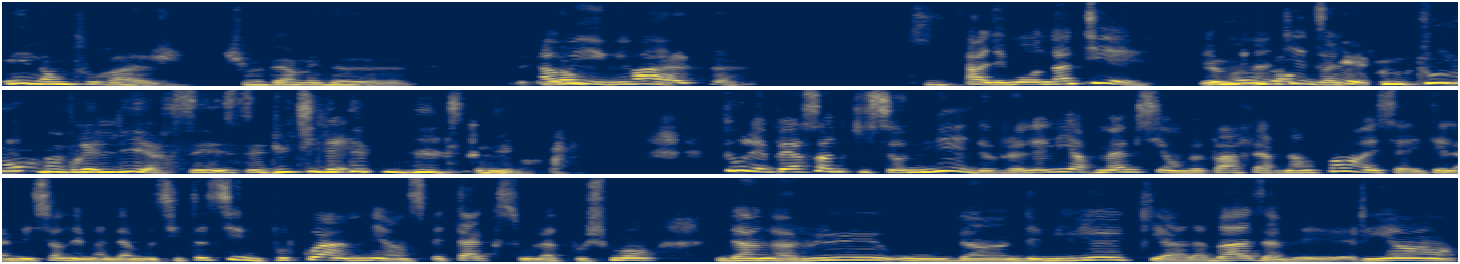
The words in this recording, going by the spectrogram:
Et l'entourage. Je me permets de. Ah oui, oui, oui. Ah, le monde entier. Le, monde, entier. Tout le monde devrait le lire. C'est d'utilité publique, ce livre toutes les personnes qui sont nées devraient le lire, même si on ne veut pas faire d'enfants. Et ça a été la mission de Madame Ocytocine. Pourquoi amener un spectacle sur l'accouchement dans la rue ou dans des milieux qui, à la base, n'avaient rien,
